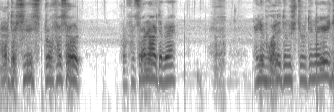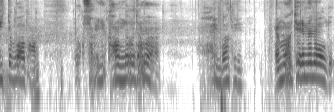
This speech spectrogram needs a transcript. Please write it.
Neredesiniz profesör? Profesör nerede be? Beni bu hale dönüştürdü. Nereye gitti bu adam? Yoksa beni kandırdı mı? Envanterim. Envanterime ne oldu?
